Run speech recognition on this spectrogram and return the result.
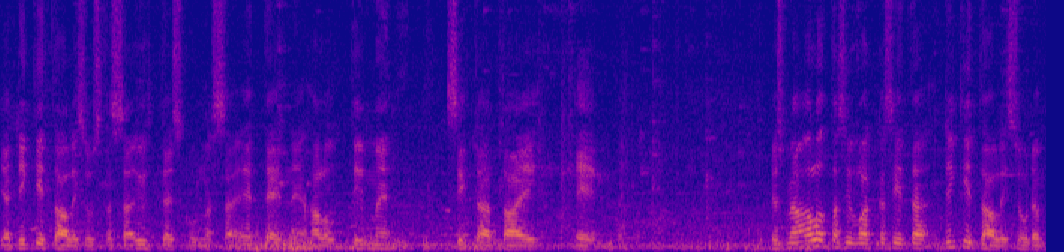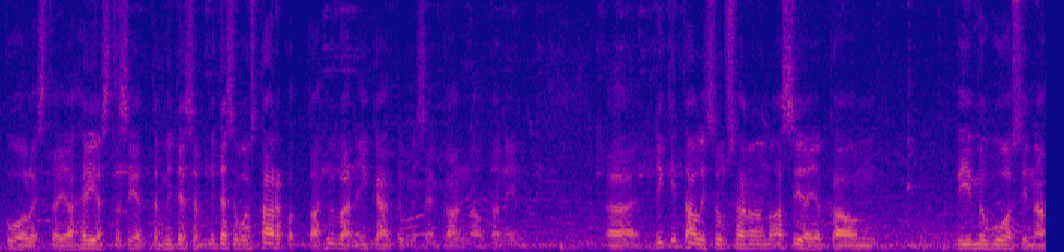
ja digitaalisuus tässä yhteiskunnassa etenee, haluttiin me sitä tai emme. Jos mä aloittaisin vaikka siitä digitaalisuuden puolesta ja heijastaisin, että miten se, mitä se voisi tarkoittaa hyvän ikääntymisen kannalta, niin ää, digitaalisuushan on asia, joka on viime vuosina,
